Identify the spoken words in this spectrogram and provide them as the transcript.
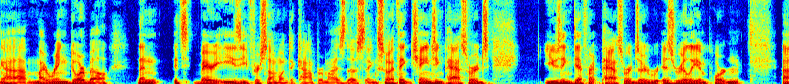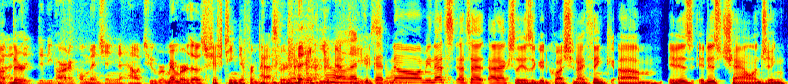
uh, my ring doorbell, then it's very easy for someone to compromise those things. So I think changing passwords, using different passwords are, is really important. Uh, Uh, there, did, did the article mention how to remember those 15 different passwords that you Oh, have to that's a good one. No, I mean that's that's that actually is a good question. I think um, it is it is challenging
